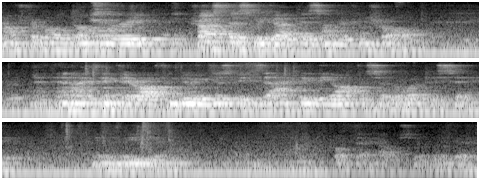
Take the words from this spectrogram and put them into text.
comfortable, don't worry, trust us, we got this under control. And, and I think they're often doing just exactly the opposite of what they say in the media. Hope that helps you a little bit.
